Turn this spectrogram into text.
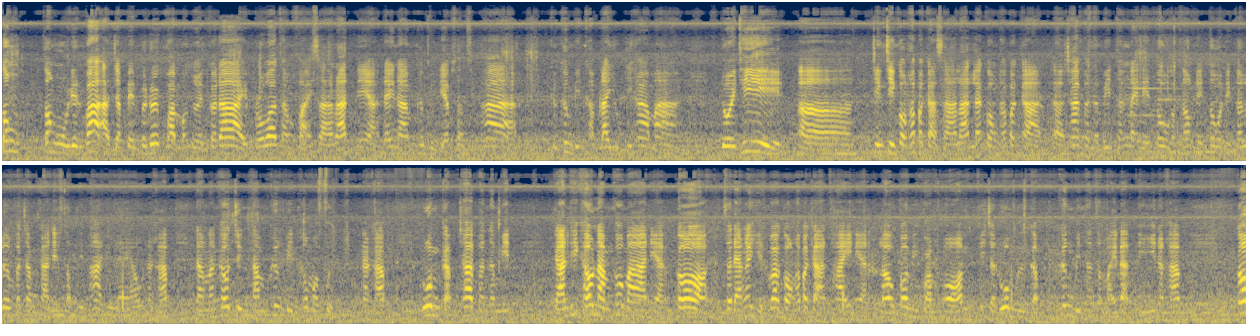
ต้องต้องเรียนว่าอาจจะเป็นไปด้วยความบังเอิญก็ได้ เพราะว่าทางฝ่ายสหรัฐเนี่ยได้นำเครื่องบิน F-35 คือเครื่องบินขับไล่ยุคที่ 5 มา โดยที่เอ่อจริงๆกองทัพอากาศสหรัฐและกองทัพอากาศเอ่อชาติพันธมิตรทั้งในเนโตกับนอกเนโตเนี่ยก็เริ่มประจำการ F-35 อยู่แล้วนะครับ ดังนั้นเขาจึงนำเครื่องบินเข้ามาฝึกนะครับร่วมกับชาติพันธมิตร การที่เขานำเข้ามาเนี่ยก็แสดงให้เห็นว่ากองทัพอากาศไทยเนี่ยเราก็มีความพร้อมที่จะร่วมมือกับเครื่องบินทันสมัยแบบนี้นะครับก็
